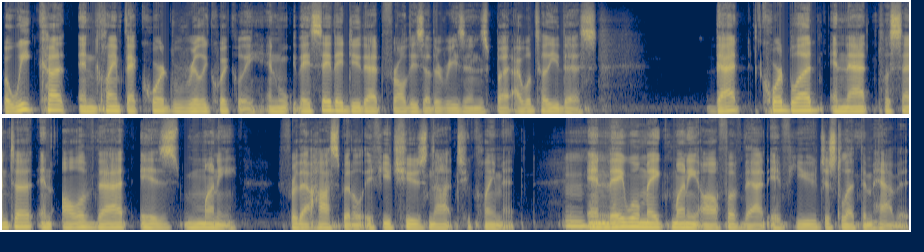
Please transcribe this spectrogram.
But we cut and clamp that cord really quickly, and they say they do that for all these other reasons. But I will tell you this: that cord blood and that placenta and all of that is money for that hospital if you choose not to claim it Mm-hmm. and they will make money off of that if you just let them have it.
